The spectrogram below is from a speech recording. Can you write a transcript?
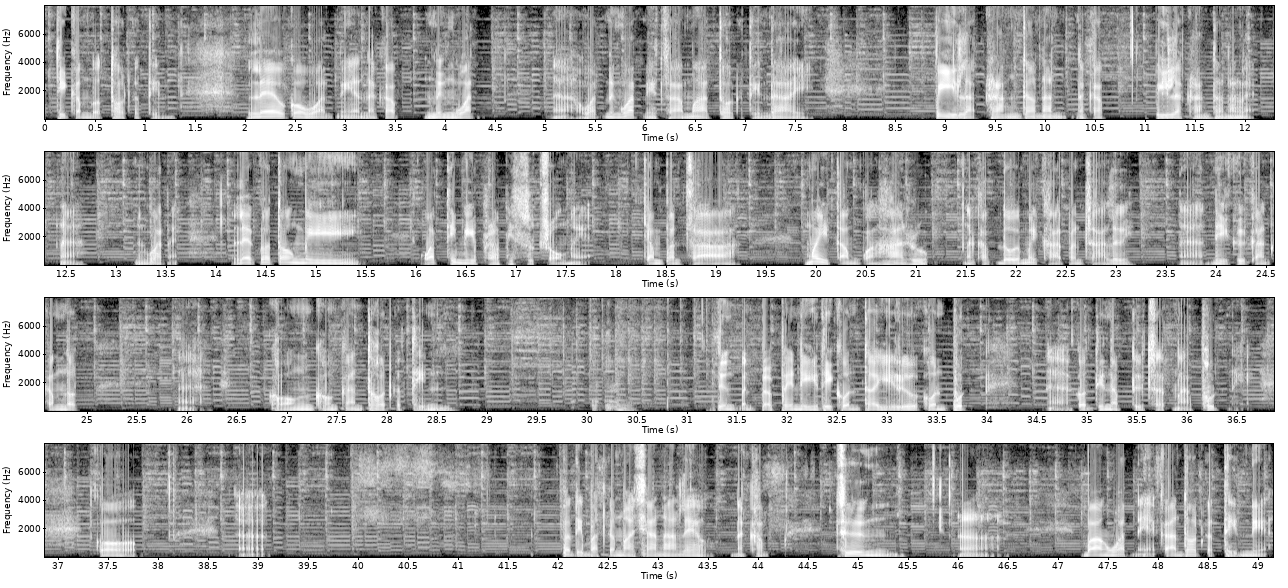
ที่กำหนดทอดกฐิน แล้วก็วัดเนี่ยนะครับหนึ่งวัดนะวัดหนึ่งวัดนี่สามารถทอดกฐินได้ ปีละครั้งเท่านั้นนะครับ ปีละครั้งเท่านั้นแหละนะหนึ่งวัด แล้วก็ต้องมีวัดที่มีพระภิกษุสงฆ์เนี่ยจำพรรษา ไม่ต่ำกว่าห้ารูปนะครับ โดยไม่ขาดพรรษาเลยนะนี่คือการกำหนดนะของของการทอดกฐิน ซึ่งเป็นประเพณีที่คนไทยหรือคนพุทธนะคนที่นับถือศาสนาพุทธนี่ก็ปฏิบัติกันมาช้านานแล้วนะครับ ซึ่งบางวัดเนี่ยการทอดกฐินเนี่ย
